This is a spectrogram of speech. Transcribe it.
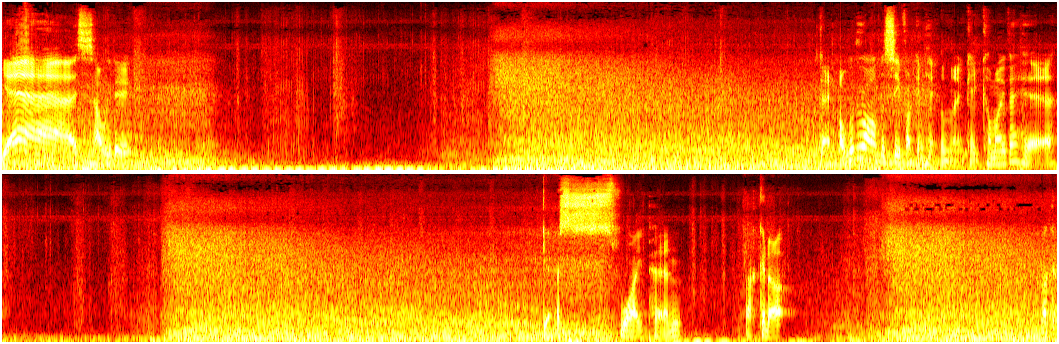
Yeah, this is how we do. Okay, I would rather see if I can hit them. Okay, come over here. Get a swipe in. Back it up. Okay.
